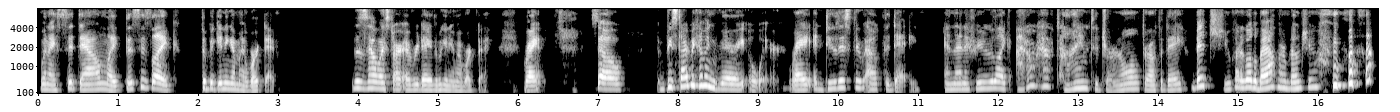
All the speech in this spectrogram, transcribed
When I sit down, like, this is like the beginning of my workday. This is how I start every day the beginning of my workday, right? So, be start becoming very aware, right? And do this throughout the day. And then if you're like, I don't have time to journal throughout the day, bitch, you got to go to the bathroom, don't you?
